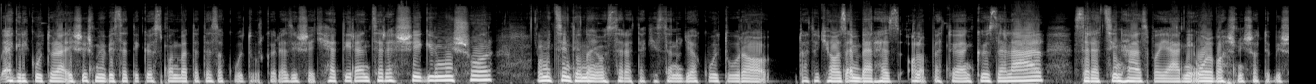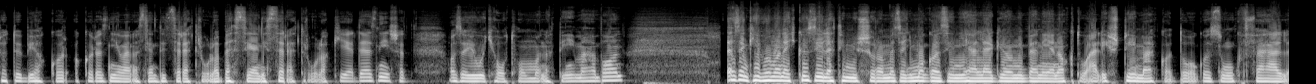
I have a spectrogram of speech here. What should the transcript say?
agrikulturális és művészeti központba, tehát ez a Kultúrkör, ez is egy heti rendszerességű műsor, amit szintén nagyon szeretek, hiszen ugye a kultúra tehát, hogyha az emberhez alapvetően közel áll, szeret színházba járni, olvasni, stb. stb., akkor, akkor az nyilván azt jelenti, hogy szeret róla beszélni, szeret róla kérdezni, és hát az a jó, hogyha otthon van a témában. Ezen kívül van egy közéleti műsorom, ez egy magazin jellegű, amiben ilyen aktuális témákat dolgozunk fel.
